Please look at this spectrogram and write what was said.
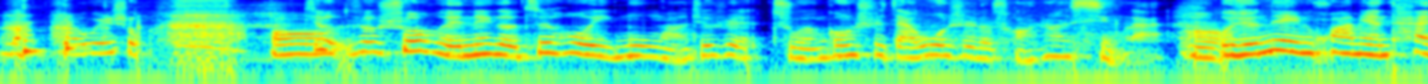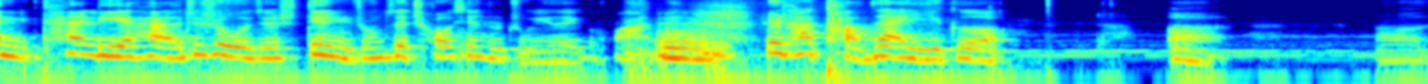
了，不知道为什么。就就说回那个最后一幕嘛，就是主人公是在卧室的床上醒来。我觉得那个画面太太厉害了，就是我觉得是电影中最超现实主义的一个画面。嗯就是他躺在一个，呃呃，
